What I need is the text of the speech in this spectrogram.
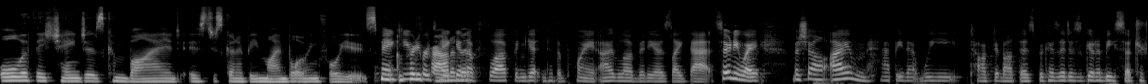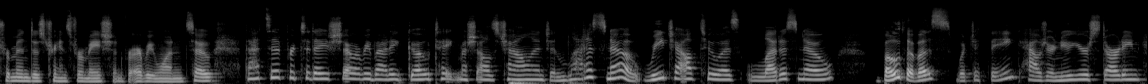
All of these changes combined is just going to be mind blowing for you. So Thank I'm you for taking the fluff and getting to the point. I love videos like that. So, anyway, Michelle, I'm happy that we talked about this because it is going to be such a tremendous transformation for everyone. So, that's it for today's show, everybody. Go take Michelle's challenge and let us know. Reach out to us. Let us know, both of us, what you think. How's your new year starting?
